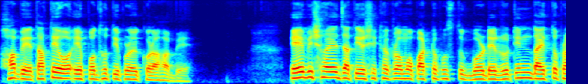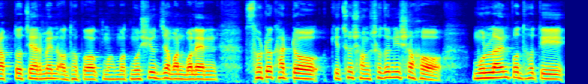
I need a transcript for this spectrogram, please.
হবে, তাতেও এ পদ্ধতি প্রয়োগ করা হবে। এ বিষয়ে জাতীয় শিক্ষাক্রম ও পাঠ্যপুস্তক বোর্ডের রুটিন দায়িত্বপ্রাপ্ত চেয়ারম্যান অধ্যাপক মোহাম্মদ মশিউজ্জামান বলেন, ছোটোখাটো কিছু সংশোধনী সহ মূল্যায়ন পদ্ধতি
